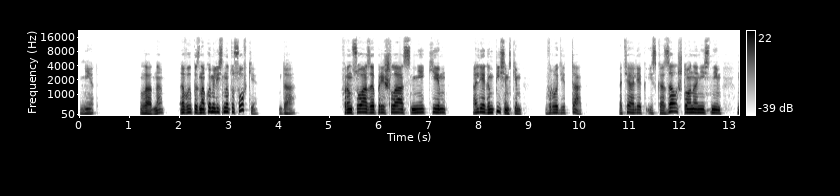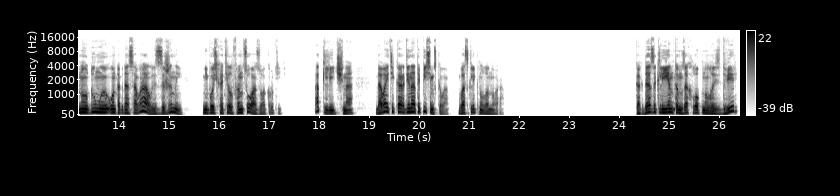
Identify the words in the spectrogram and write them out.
«Нет». «Ладно. Вы познакомились на тусовке?» «Да». Франсуаза пришла с неким Олегом Писемским. Вроде так. Хотя Олег и сказал, что она не с ним, но, думаю, он тогда соврал из-за жены. Небось, хотел Франсуазу окрутить. «Отлично! Давайте координаты Писемского!» — воскликнула Нора. Когда за клиентом захлопнулась дверь,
